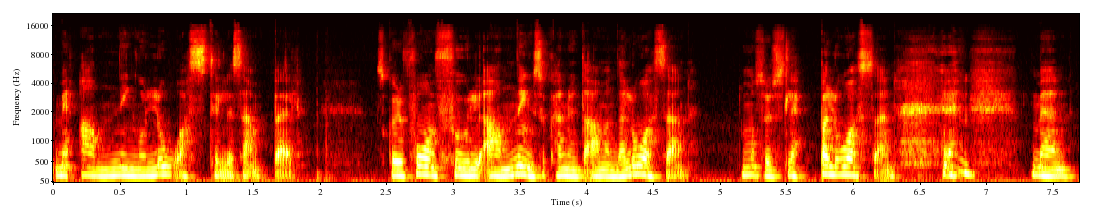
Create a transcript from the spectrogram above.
med andning och lås till exempel. Ska du få en full andning så kan du inte använda låsen. Då måste du släppa låsen. Men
